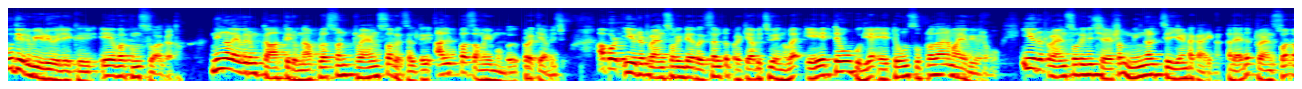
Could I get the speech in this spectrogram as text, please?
പുതിയൊരു വീഡിയോയിലേക്ക് ഏവർക്കും സ്വാഗതം. നിങ്ങളേവരും കാത്തിരുന്ന പ്ലസ് വൺ ട്രാൻസ്ഫർ റിസൾട്ട് അല്പസമയം മുമ്പ് പ്രഖ്യാപിച്ചു. അപ്പോൾ ഈ ഒരു ട്രാൻസ്ഫറിന്റെ റിസൾട്ട് പ്രഖ്യാപിച്ചു എന്നുള്ള ഏറ്റവും പുതിയ ഏറ്റവും സുപ്രധാനമായ വിവരവും ഈ ഒരു ട്രാൻസ്ഫറിന് ശേഷം നിങ്ങൾ ചെയ്യേണ്ട കാര്യങ്ങൾ. അതായത് ട്രാൻസ്ഫർ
